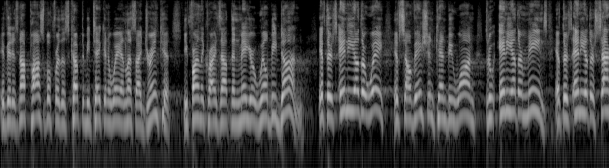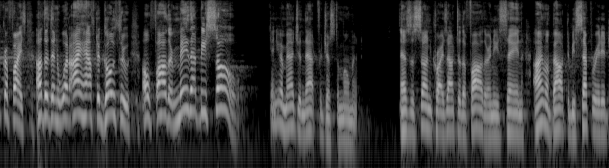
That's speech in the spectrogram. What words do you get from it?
if it is not possible for this cup to be taken away unless I drink it, he finally cries out, Then may your will be done. If there's any other way, if salvation can be won through any other means, if there's any other sacrifice other than what I have to go through, oh Father, may that be so. Can you imagine that for just a moment? As the son cries out to the father and he's saying, I'm about to be separated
